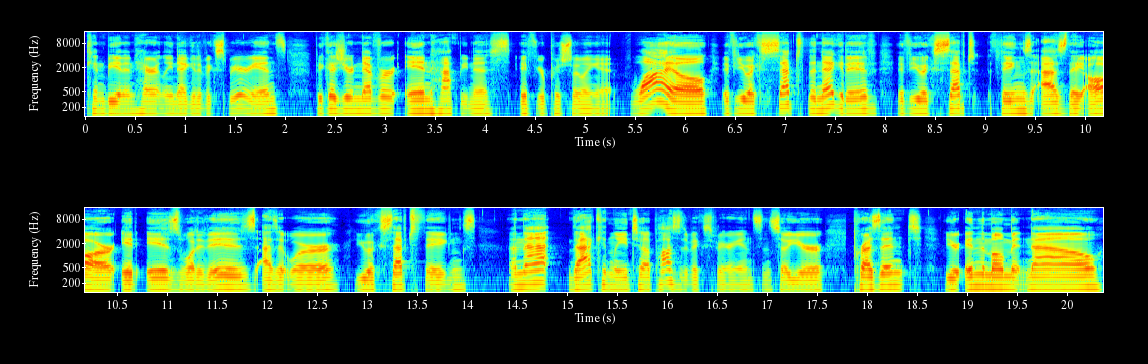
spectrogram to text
can be an inherently negative experience because you're never in happiness if you're pursuing it. While if you accept the negative, if you accept things as they are, it is what it is, as it were, you accept things and that that can lead to a positive experience. And so you're present, you're in the moment now,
